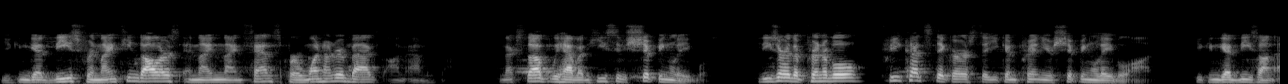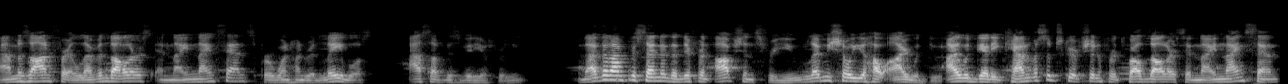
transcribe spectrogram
You can get these for $19.99 per 100 bags on Amazon. Next up, we have adhesive shipping labels. These are the printable, pre-cut stickers that you can print your shipping label on. You can get these on Amazon for $11.99 per 100 labels as of this video's release. Now that I've presented the different options for you, let me show you how I would do. I would get a Canva subscription for $12.99,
